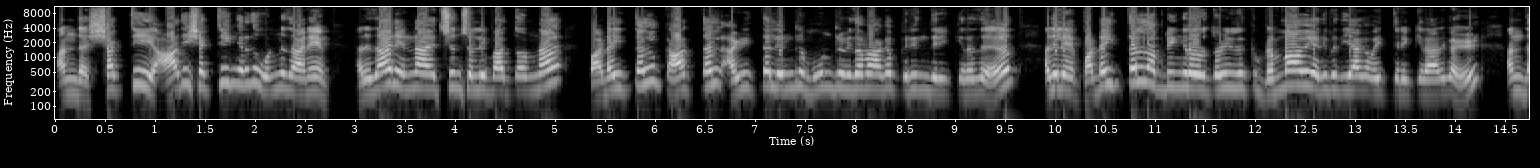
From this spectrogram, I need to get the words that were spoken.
அந்த சக்தி ஆதிசக்திங்கிறது ஒண்ணுதானே. அதுதான் என்ன ஆச்சுன்னு சொல்லி பார்த்தோம்னா படைத்தல் காத்தல் அழித்தல் என்று மூன்று விதமாக பிரிந்திருக்கிறது. அதிலே படைத்தல் அப்படிங்கிற ஒரு தொழிலுக்கு பிரம்மாவை அதிபதியாக வைத்திருக்கிறார்கள். அந்த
